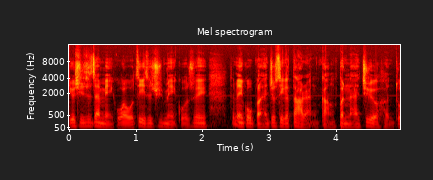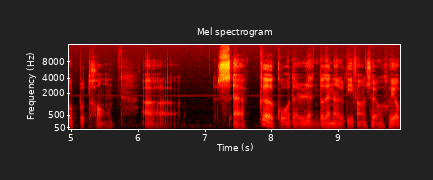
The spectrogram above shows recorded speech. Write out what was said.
尤其是在美国，我自己是去美国，所以在美国本来就是一个大染缸，本来就有很多不同呃是呃各国的人都在那个地方，所以会有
